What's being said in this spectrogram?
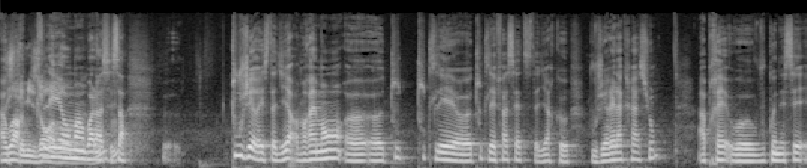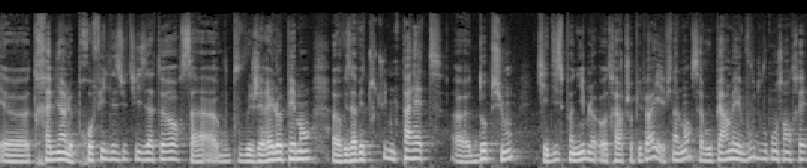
avoir clé en main, voilà, c'est mhm. ça tout gérer, c'est-à-dire vraiment euh, euh, toutes, les, euh, toutes les facettes, c'est-à-dire que vous gérez la création, Après, vous connaissez très bien le profil des utilisateurs, ça, vous pouvez gérer le paiement. vous avez toute une palette d'options qui est disponible au travers de Shopify. Et finalement, ça vous permet, vous, de vous concentrer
